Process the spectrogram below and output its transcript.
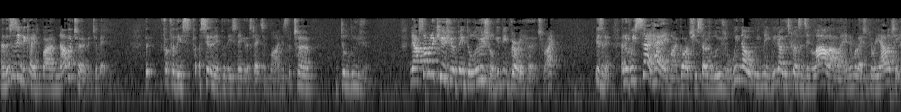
And this is indicated by another term in Tibetan that for, for these for a synonym for these negative states of mind is the term delusion. Now, if someone accused you of being delusional, you'd be very hurt, right? Isn't it? And if we say, hey, my God, she's so delusional, we know what we mean. We know this person's in la la land in relation to reality.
